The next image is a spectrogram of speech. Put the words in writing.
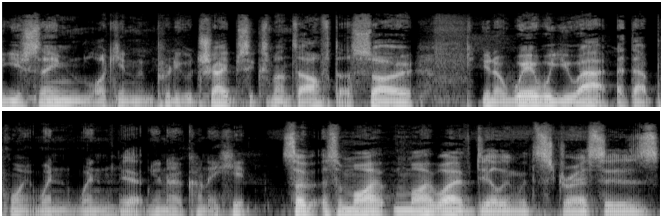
you seem like in pretty good shape six months after. So, you know, where were you at at that point when when Yeah. you know kind of hit? So, so my my way of dealing with stress is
